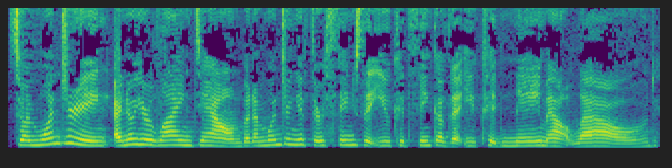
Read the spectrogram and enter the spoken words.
So I'm wondering, I know you're lying down, but I'm wondering if there are things that you could think of that you could name out loud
